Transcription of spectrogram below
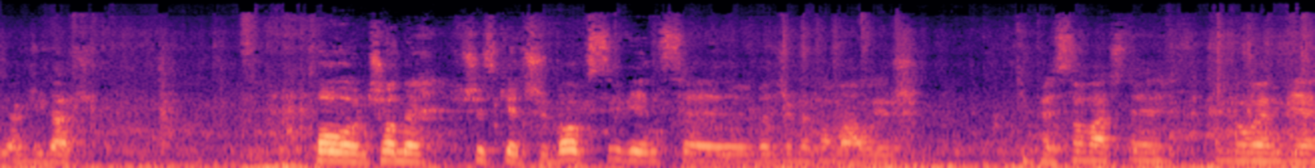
jak widać połączone wszystkie trzy boksy, więc e, będziemy pomału już kipesować te, te gołębie,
